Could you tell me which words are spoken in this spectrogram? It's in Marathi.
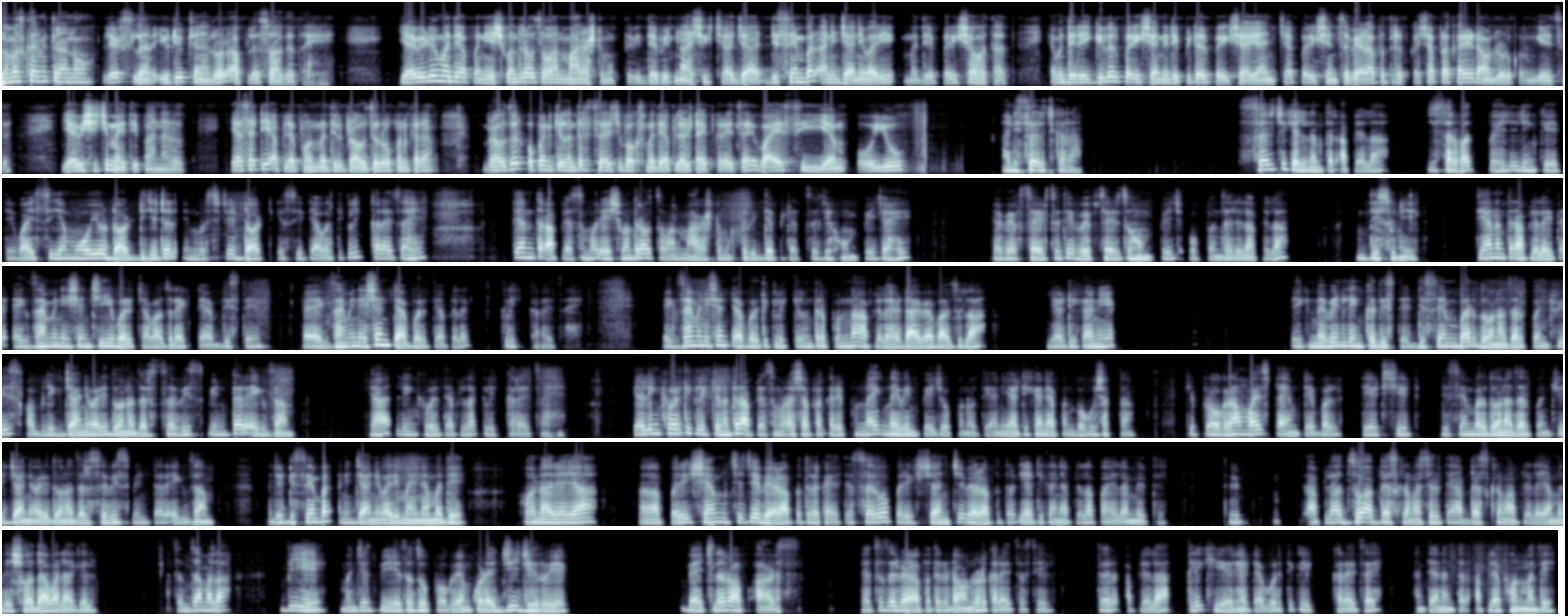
नमस्कार मित्रांनो लेट्स लर्न यूट्यूब चॅनलवर आपलं स्वागत आहे. या व्हिडिओमध्ये आपण यशवंतराव चव्हाण महाराष्ट्र मुक्त विद्यापीठ नाशिकच्या ज्या डिसेंबर आणि जानेवारीमध्ये परीक्षा होतात यामध्ये रेग्युलर परीक्षा आणि रिपीटर परीक्षा यांच्या परीक्षांचं वेळापत्रक कशाप्रकारे डाउनलोड करून घ्यायचं याविषयीची माहिती पाहणार आहोत. यासाठी आपल्या फोनमधील ब्राउझर ओपन करा. ब्राउझर ओपन केल्यानंतर सर्च बॉक्समध्ये आपल्याला टाईप करायचं आहे Y C M O U आणि सर्च करा. सर्च केल्यानंतर आपल्याला जी सर्वात पहिली लिंक येते Y C M O U dot digital university dot A C त्यावरती क्लिक करायचं आहे. त्यानंतर आपल्यासमोर यशवंतराव चव्हाण महाराष्ट्र मुक्त विद्यापीठाचं जे होमपेज आहे या वेबसाईटचं ते वेबसाईटचं होमपेज ओपन झालेलं आपल्याला दिसून येईल. त्यानंतर आपल्याला इथं एक्झामिनेशनची वरच्या बाजूला एक टॅब दिसते. या एक्झामिनेशन टॅबवरती आपल्याला क्लिक करायचं आहे. एक्झामिनेशन टॅबवरती क्लिक केल्यानंतर पुन्हा आपल्याला ह्या डाव्या बाजूला या ठिकाणी एक नवीन लिंक दिसते. डिसेंबर दोन हजार पंचवीस ऑब्लिक जानेवारी दोन हजार सव्वीस विंटर एक्झाम ह्या लिंकवरती आपल्याला क्लिक करायचं आहे. या लिंकवरती क्लिक केल्यानंतर आपल्यासमोर अशा प्रकारे पुन्हा एक नवीन पेज ओपन होते. आणि या ठिकाणी आपण बघू शकता की programme wise time table date sheet December दोन हजार पंचवीस जानेवारी दोन हजार सव्वीस विंटर एक्झाम म्हणजे डिसेंबर आणि जानेवारी महिन्यामध्ये होणाऱ्या या परीक्षांचे जे वेळापत्रक आहे त्या सर्व परीक्षांचे वेळापत्रक या ठिकाणी आपल्याला पाहायला मिळते. तुम्ही आपला जो अभ्यासक्रम असेल ते अभ्यासक्रम आपल्याला यामध्ये शोधावा लागेल. समजा मला बी ए म्हणजेच बी एचा जो प्रोग्राम कोड आहे जी झिरो एक बॅचलर ऑफ आर्ट्स ह्याचं जर वेळापत्रक डाउनलोड करायचं असेल तर आपल्याला क्लिक हिअर ह्या टॅबवरती क्लिक करायचं आहे. आणि त्यानंतर आपल्या फोनमध्ये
